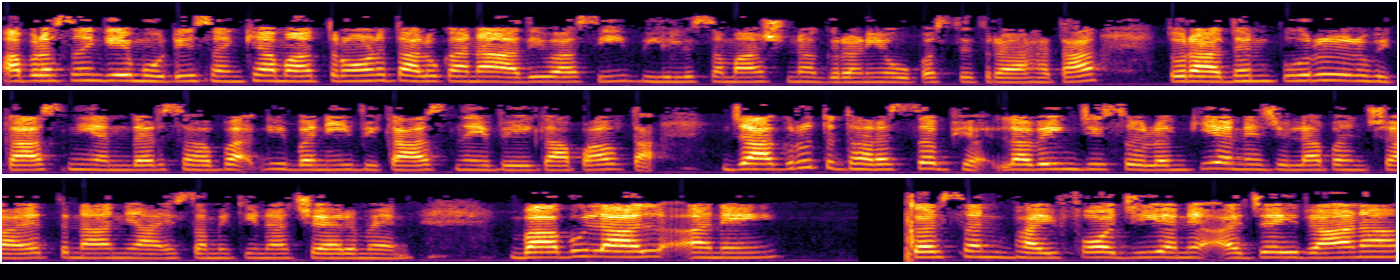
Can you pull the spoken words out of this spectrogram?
આ પ્રસંગે મોટી સંખ્યામાં ત્રણ તાલુકાના આદિવાસી, ભીલ સમાજના અગ્રણીઓ ઉપસ્થિત રહ્યા હતા. તો રાધનપુર વિકાસની અંદર સહભાગી બની વિકાસને વેગ અપાવતા જાગૃત ધારાસભ્ય લવિંગજી સોલંકી અને જિલ્લા પંચાયતના ન્યાય સમિતિના ચેરમેન બાબુલાલ અને કરસનભાઈ ફોજી અને અજય રાણા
